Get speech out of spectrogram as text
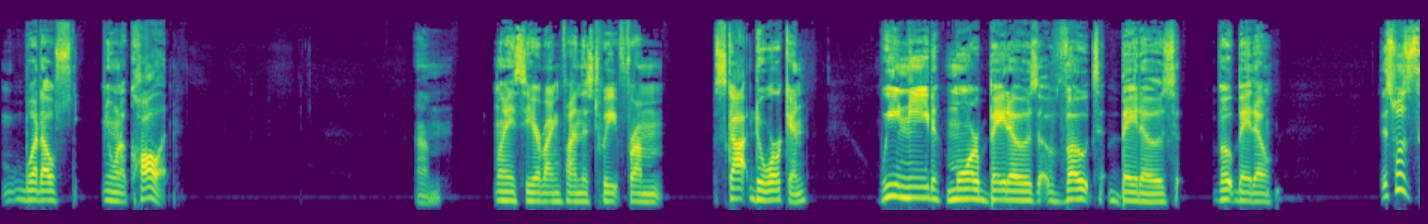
what else you want to call it. Um, let me see here if I can find this tweet from Scott Dworkin. We need more Betos. Vote Betos vote Beto. This was,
